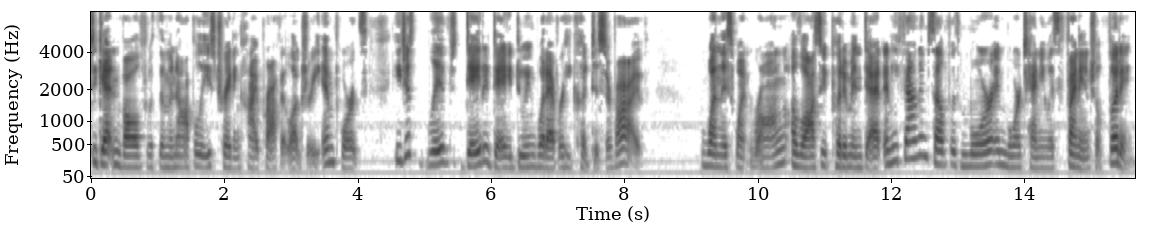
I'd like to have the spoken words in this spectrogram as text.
to get involved with the monopolies trading high profit luxury imports. He just lived day to day doing whatever he could to survive. When this went wrong, a lawsuit put him in debt, and he found himself with more and more tenuous financial footing.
